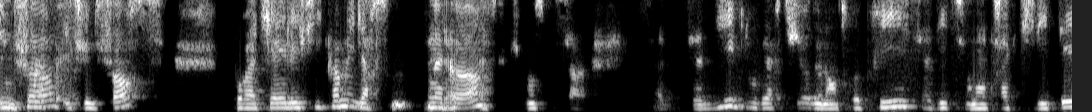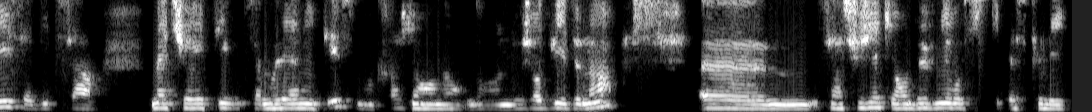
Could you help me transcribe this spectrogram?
une, force. est une force pour attirer les filles comme les garçons. D'accord. Parce que je pense que ça, ça, ça dit de l'ouverture de l'entreprise, ça dit de son attractivité, ça dit de sa maturité ou de sa modernité, son ancrage dans, dans, dans l'aujourd'hui et demain. Euh, c'est un sujet qui est en devenir aussi parce que les,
